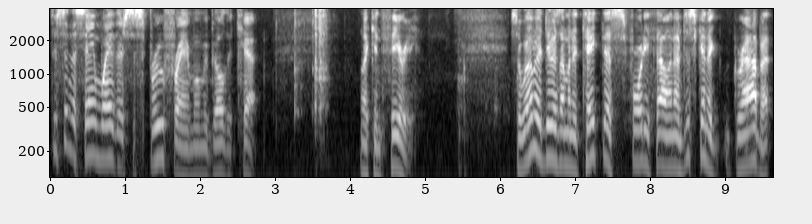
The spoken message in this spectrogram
Just in the same way there's the sprue frame when we build a kit, like in theory. So what I'm going to do is I'm going to take this 40 thou and I'm just going to grab it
